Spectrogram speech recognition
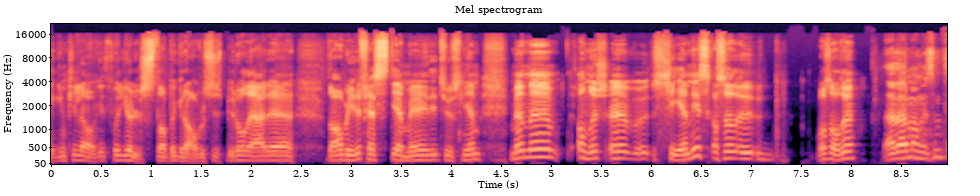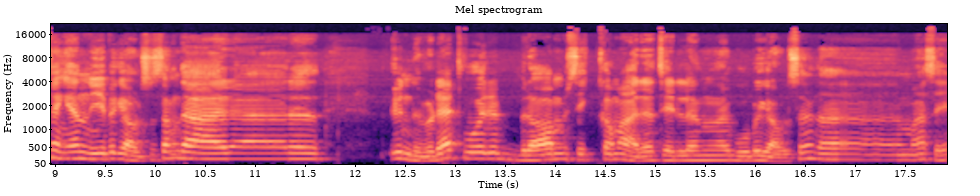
egentlig laget for Jølstad begravelsesbyrå. Er, eh, da blir det fest hjemme i de tusen hjem. Men eh, Anders, eh, scenisk, altså eh, Hva sa du? Det er mange som trenger en ny begravelsessang. Det er eh, undervurdert hvor bra musikk kan være til en god begravelse. Det må jeg si.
